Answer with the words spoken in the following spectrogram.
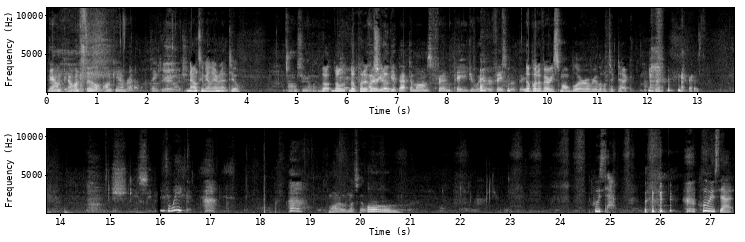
Yeah, on, on film, on camera. Thank you very much. Now it's gonna be on the internet too. Oh, I'm sure. It'll, They'll they'll, they'll put a I'm very sure it'll get back to mom's friend page or whatever, Facebook page. they'll put a very small blur over your little tic tac. Gross. Shh, he's sleeping. He's awake. Come on, Odin, let's go. Oh. Who's that? Who is that?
